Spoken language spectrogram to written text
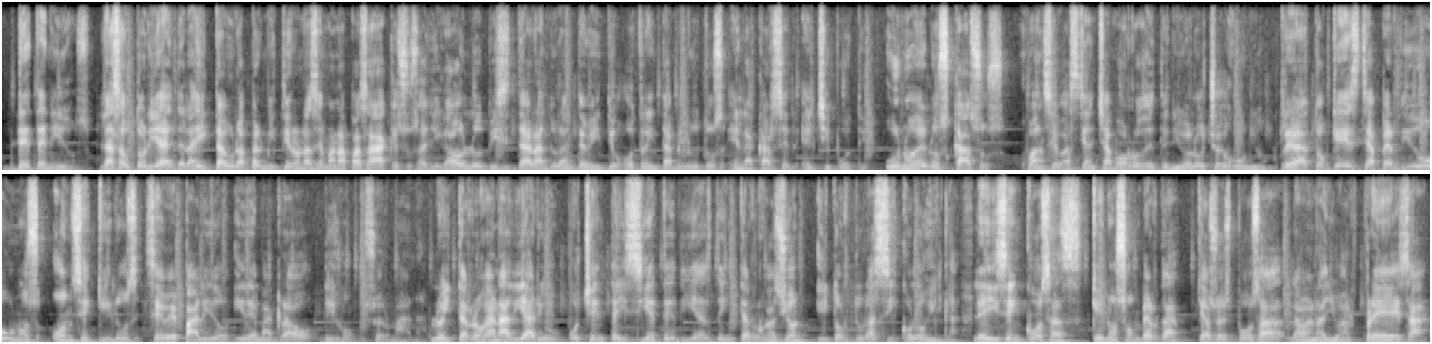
detenidos. Las autoridades de la dictadura permitieron la semana pasada que sus allegados los visitaran durante 20 o 30 minutos en la cárcel El Chipote. Uno de los casos Juan Sebastián Chamorro, detenido el 8 de junio, relató que este ha perdido unos 11 kilos, se ve pálido y demacrado, dijo su hermana. Lo interrogan a diario, 87 días de interrogación y tortura psicológica. Le dicen cosas que no son verdad, que a su esposa la van a llevar presa,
